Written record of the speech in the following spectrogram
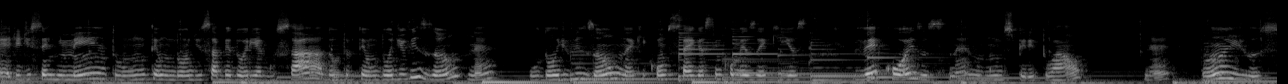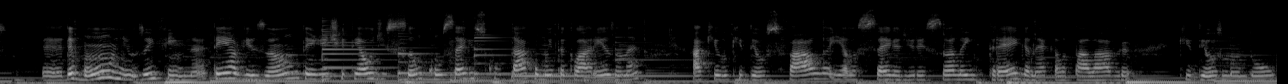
é, de discernimento, um tem um dom de sabedoria aguçada, outro tem um dom de visão, né? O dom de visão, né? Que consegue, assim como Ezequias, ver coisas, né? No mundo espiritual, né? Anjos, é, demônios, enfim, né? Tem a visão, tem gente que tem audição, consegue escutar com muita clareza, né? Aquilo que Deus fala e ela segue a direção, ela entrega, né? Aquela palavra que Deus mandou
